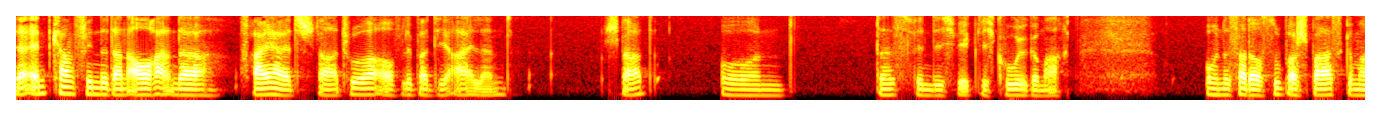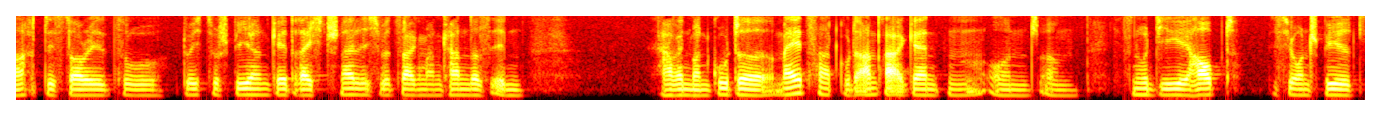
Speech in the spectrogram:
der Endkampf findet dann auch an der Freiheitsstatue auf Liberty Island statt. Und das finde ich wirklich cool gemacht. Und es hat auch super Spaß gemacht, die Story zu, durchzuspielen. Geht recht schnell. Ich würde sagen, man kann das in ja, wenn man gute Mates hat, gute andere Agenten und ähm, jetzt nur die Hauptmission spielt,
